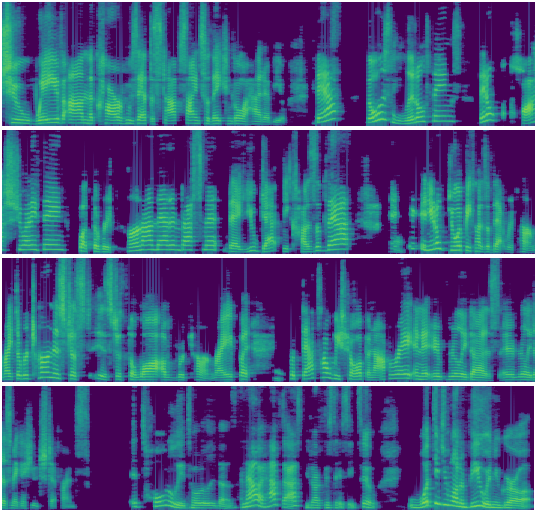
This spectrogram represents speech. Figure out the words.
to wave on the car who's at the stop sign so they can go ahead of you. That those little things they don't cost you anything, but the return on that investment that you get because of that, and you don't do it because of that return, right? The return is just is just the law of return, right? But but that's how we show up and operate, and it, it really does. It really does make a huge difference. It totally, totally does. And now I have to ask you, Dr. Stacy, too. What did you want to be when you grow up?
